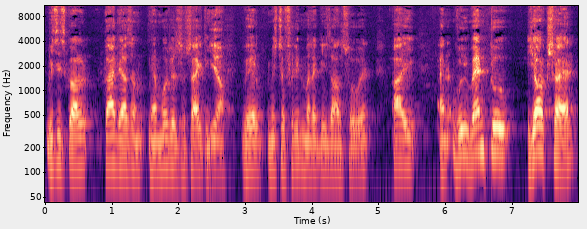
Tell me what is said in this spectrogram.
which is called Azam Memorial Society, Yeah. where Mr. Farid Malik is also. I and we went to Yorkshire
